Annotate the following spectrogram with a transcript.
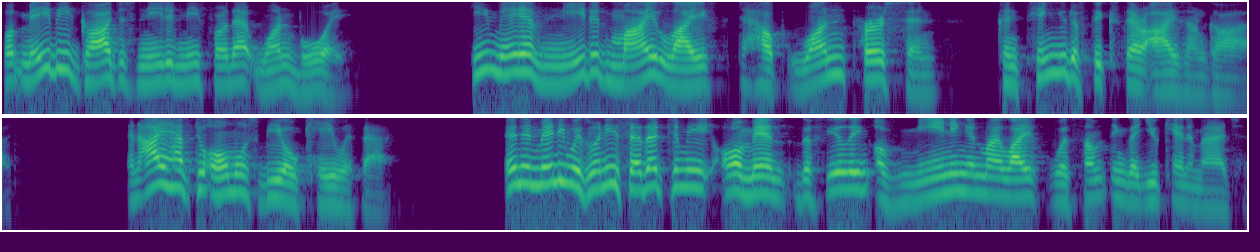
but maybe God just needed me for that one boy. He may have needed my life to help one person continue to fix their eyes on God. And I have to almost be okay with that. And in many ways, when he said that to me, oh man, the feeling of meaning in my life was something that you can't imagine.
